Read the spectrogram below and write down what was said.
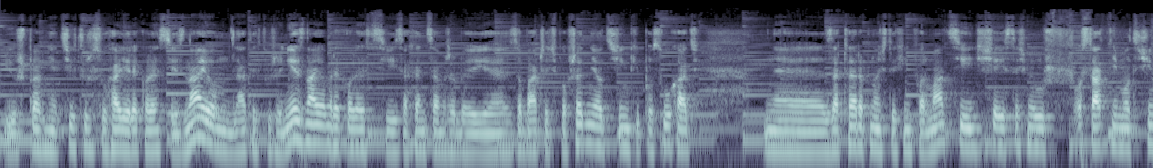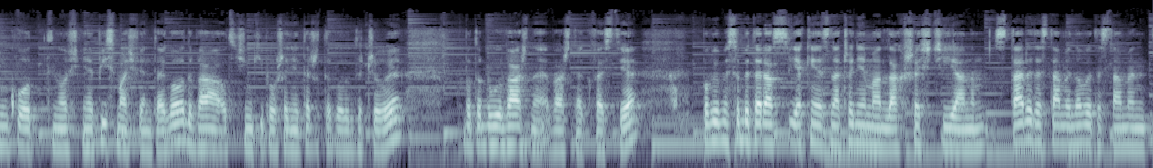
Już pewnie ci, którzy słuchali rekolekcji znają. Dla tych, którzy nie znają rekolekcji, zachęcam, żeby je zobaczyć poprzednie odcinki, posłuchać, e, zaczerpnąć tych informacji. Dzisiaj jesteśmy już w ostatnim odcinku odnośnie Pisma Świętego. Dwa odcinki poprzednie też tego dotyczyły, bo to były ważne, ważne kwestie. Powiemy sobie teraz, jakie znaczenie ma dla chrześcijan Stary Testament, Nowy Testament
